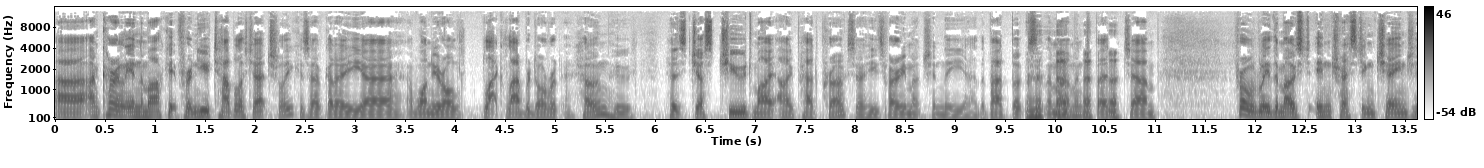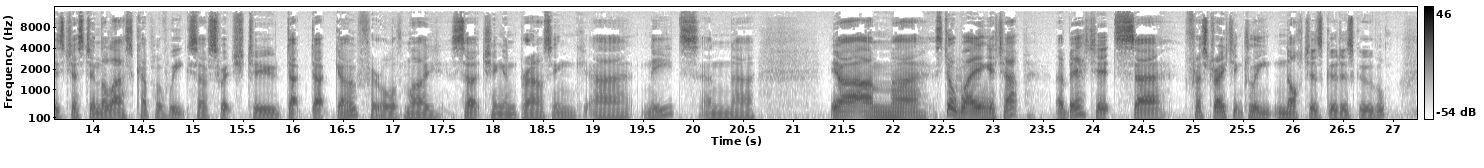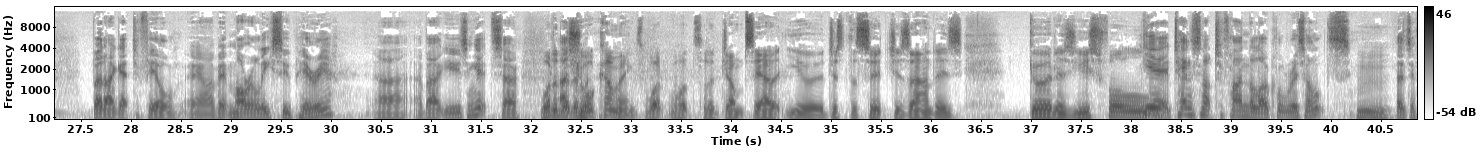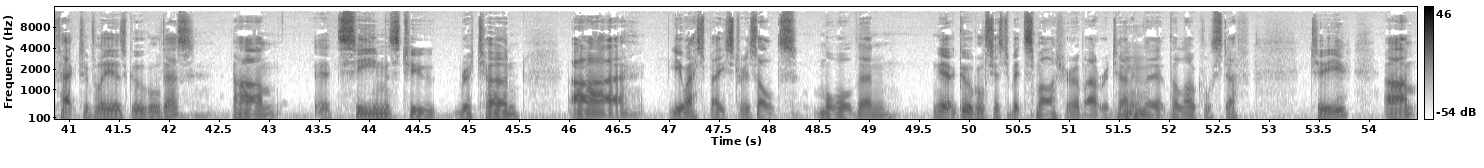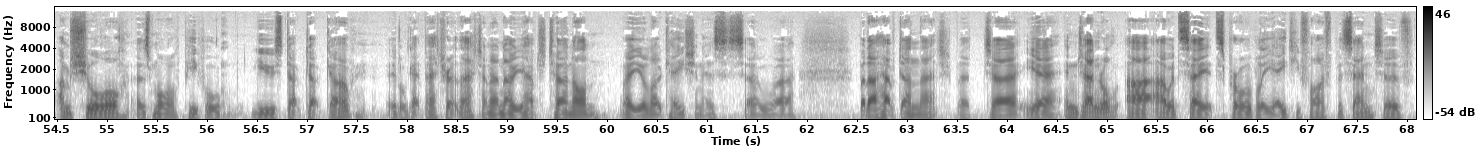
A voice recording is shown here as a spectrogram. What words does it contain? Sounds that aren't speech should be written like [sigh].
uh, I'm currently in the market for a new tablet actually because I've got a, a one year old black Labrador at home who has just chewed my iPad Pro, so he's very much in the uh, the bad books at the moment. [laughs] but um, probably the most interesting change is just in the last couple of weeks I've switched to DuckDuckGo for all of my searching and browsing uh, needs, and uh, yeah, I'm uh, still weighing it up a bit. It's uh, frustratingly not as good as Google, but I get to feel you know, a bit morally superior uh, about using it. So, what are the uh, shortcomings? What what sort of jumps out at you? Just the searches aren't as good as useful. Yeah, it tends not to find the local results Hmm. as effectively as Google does. Um, it seems to return uh, US based results more than. Yeah, Google's just a bit smarter about returning the, the local stuff to you. Um, I'm sure as more people use DuckDuckGo, it'll get better at that. And I know you have to turn on where your location is. So, uh, but I have done that. But uh, yeah, in general, uh, I would say it's probably 85% of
